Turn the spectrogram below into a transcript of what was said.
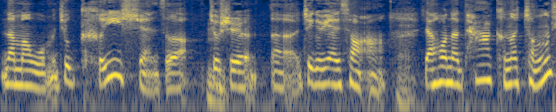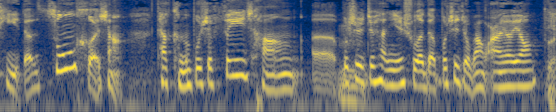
那么我们就可以选择就是、呃这个院校啊，然后呢，它可能整体的综合上，它可能不是非常呃不是就像您说的不是九八五二幺幺，对，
